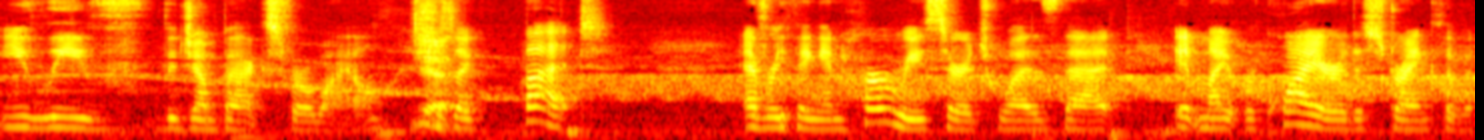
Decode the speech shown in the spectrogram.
you leave the jump backs for a while. Yeah. She's like, but everything in her research was that it might require the strength of a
